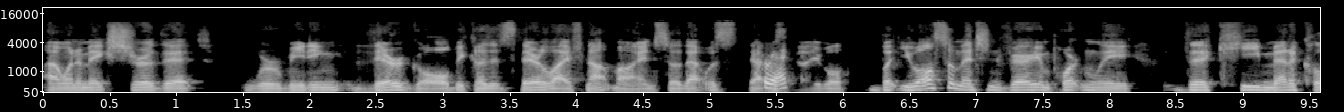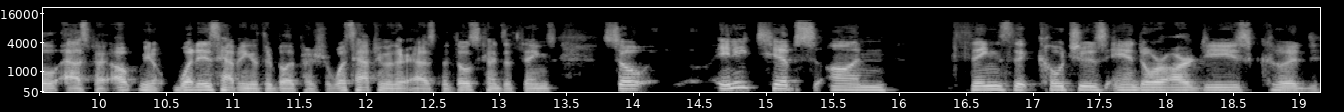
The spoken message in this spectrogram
I want to make sure that we're meeting their goal because it's their life, not mine. So that was that Correct. was valuable. But you also mentioned very importantly the key medical aspect. Of, you know, what is happening with their blood pressure? What's happening with their asthma? Those kinds of things. So, any tips on things that coaches and or RDs could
